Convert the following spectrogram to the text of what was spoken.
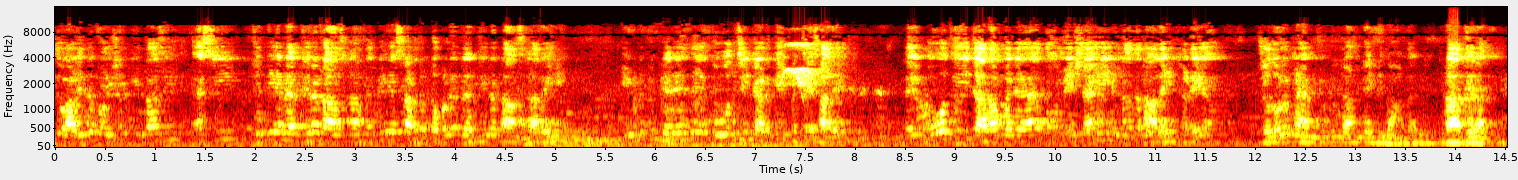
ਦੀਵਾਲੀ ਦਾ function ਕੀਤਾ ਸੀ। ਅਸੀਂ ਜਿੰਨੀ એનર્ਜੀ ਨਾਲ ਡਾਂਸ ਕਰਦੇ ਵੀ ਇਹ ਸਾਡੇ ਤੋਂ ਡਬਲ એનર્ਜੀ ਨਾਲ ਡਾਂਸ ਕਰ ਰਹੀ ਈਵਨ ਕਿ ਮੇਰੇ ਦੇ ਗੋਲ ਸੀ ਚੜ ਗਏ ਬੱਚੇ ਸਾਰੇ। ਤੇ ਬਹੁਤ ਹੀ ਜ਼ਿਆਦਾ ਮਜ਼ਾ ਆਇਆ, ਤੇ ਹਮੇਸ਼ਾ ਹੀ ਇਹਨਾਂ ਦੇ ਨਾਲ ਹੀ ਖੜੇ ਆ। ਜਦੋਂ ਵੀ ਮੈਂ ਡਿਊਟੀ ਜਾਂਦੇ ਹੀ ਨਾਲ ਰਾਧੇ ਰਾਧੇ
